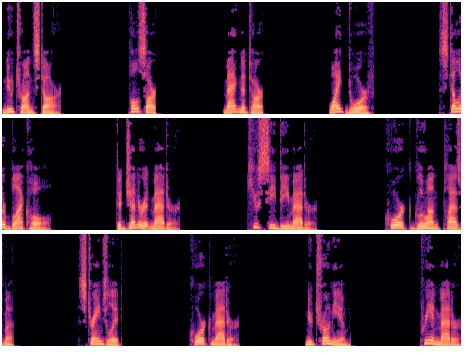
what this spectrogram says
Neutron star Pulsar Magnetar White dwarf Stellar black hole Degenerate matter QCD matter Quark-gluon plasma Strangelet Quark matter Neutronium Preon matter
